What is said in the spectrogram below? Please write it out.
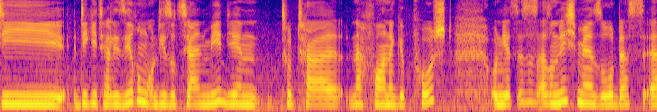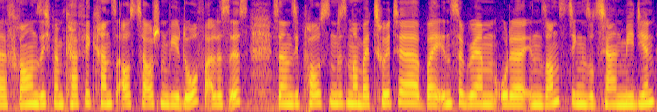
die Digitalisierung und die sozialen Medien total nach vorne gepusht. Und jetzt ist es also nicht mehr so, dass äh, Frauen sich beim Kaffeekranz austauschen, wie doof alles ist, sondern sie posten das mal bei Twitter, bei Instagram oder in sonstigen sozialen Medien.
